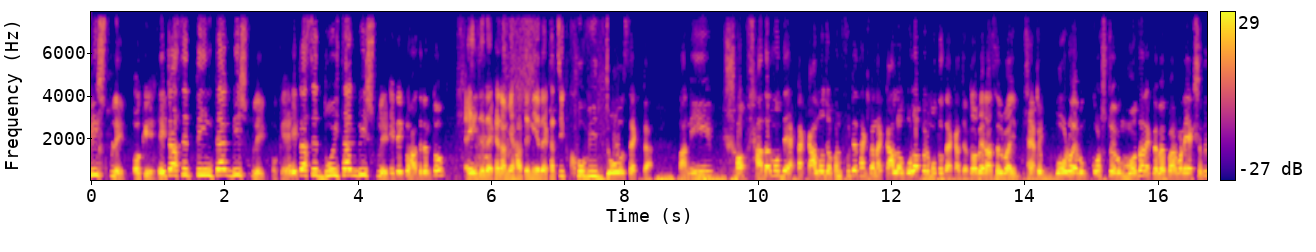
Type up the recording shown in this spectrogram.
বিশ প্লেট ওকে এটা আছে থাক বিশ প্লেট Okay. এটা আছে থাক বিশ প্লেট এটা একটু হাতে নেন তো। এই যে দেখেন আমি হাতে নিয়ে দেখাচ্ছি খুবই জোস একটা। মানে সব সাদার মধ্যে একটা কালো যখন ফুটে থাকবে না কালো গোলাপের মতো দেখা যাবে। তবে রাসেল ভাই হ্যাঁ সবচেয়ে বড় এবং কষ্ট এবং মজার একটা ব্যাপার মানে একসাথে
